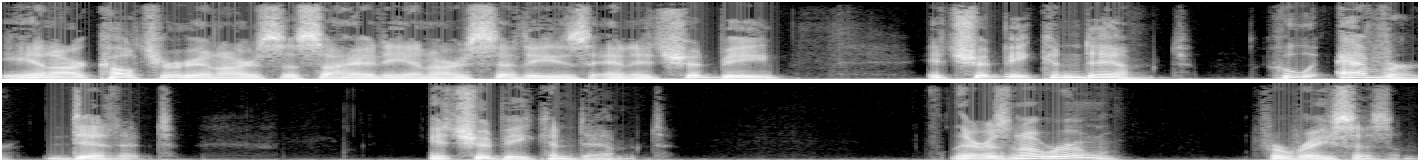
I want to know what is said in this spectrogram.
in our culture, in our society, in our cities, and it should be it should be condemned. Whoever did it, it should be condemned. There is no room for racism,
